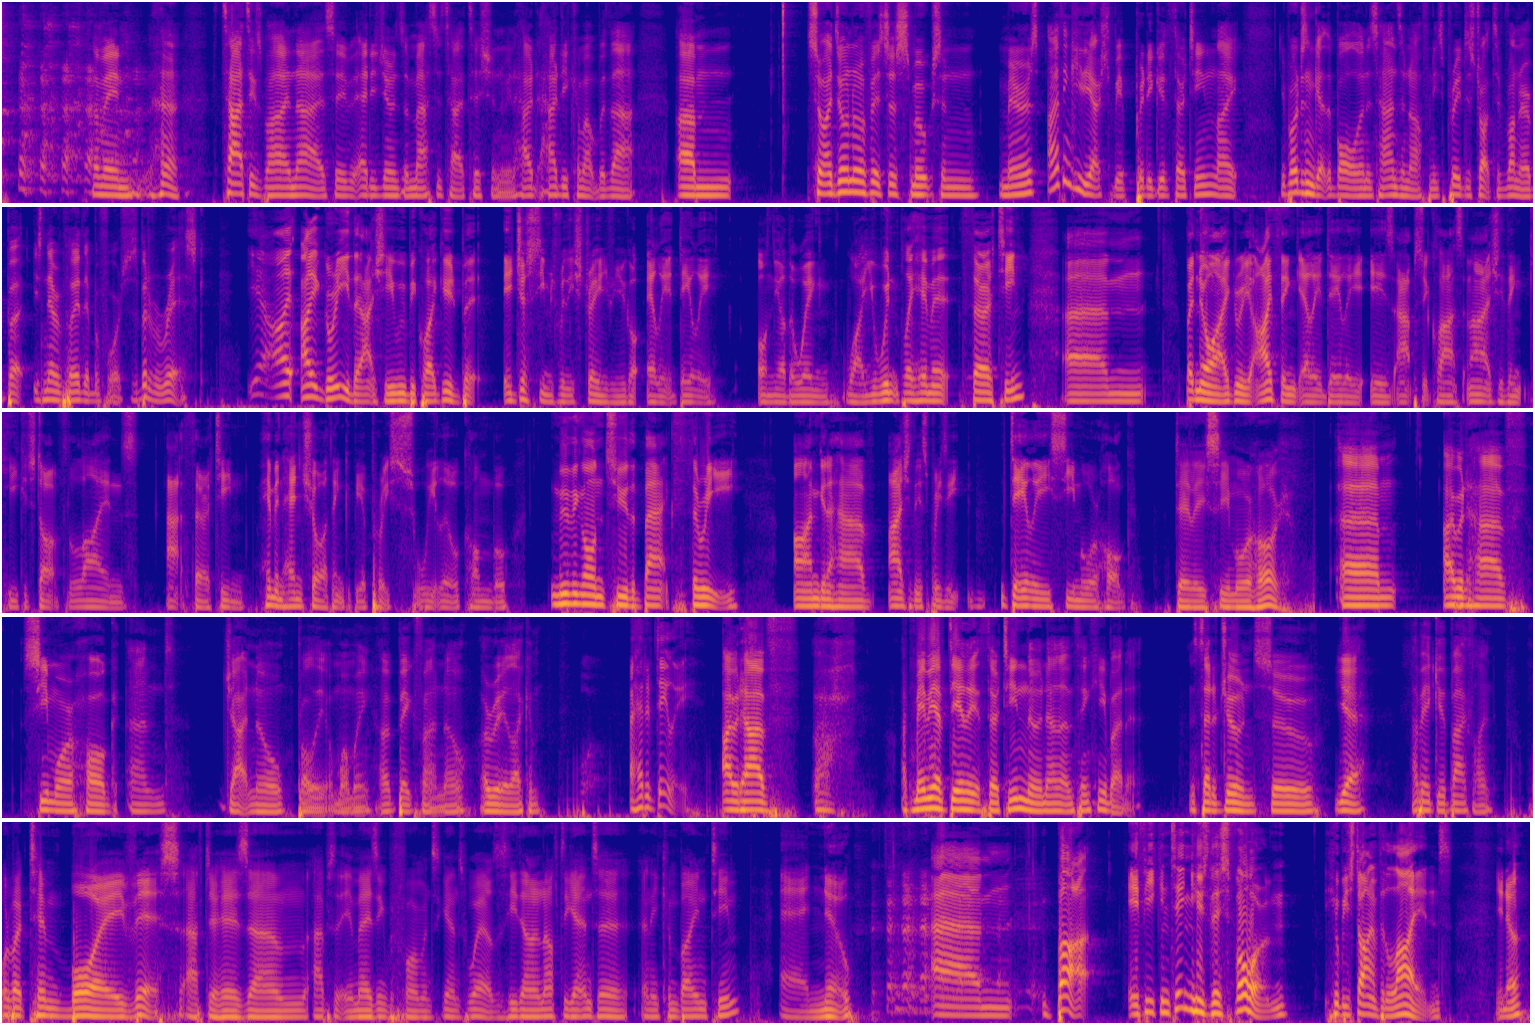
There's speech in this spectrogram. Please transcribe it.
I mean, tactics behind that. So Eddie Jones, a master tactician. I mean, how how do you come up with that? Um, so I don't know if it's just smokes and mirrors. I think he'd actually be a pretty good 13. Like he probably doesn't get the ball in his hands enough, and he's a pretty destructive runner, but he's never played there before, so it's a bit of a risk. Yeah, I, I agree that actually he would be quite good, but it just seems really strange when you've got Elliot Daly on the other wing. Why you wouldn't play him at 13? Um, but no, I agree. I think Elliot Daly is absolute class, and I actually think he could start for the Lions at 13. Him and Henshaw, I think, could be a pretty sweet little combo. Moving on to the back three, I'm going to have, I actually think it's pretty easy, Daly, Seymour, Hogg. Daly, Seymour, Hogg. Um, I would have Seymour, Hogg, and Jack Nowell probably on one wing. I'm a big fan. Noel, I really like him. Ahead of Daly? I would have. Uh, I'd maybe have Daly at 13 though. Now that I'm thinking about it, instead of Jones. So yeah, that'd be a good backline. What about Tim Boy Viss after his um, absolutely amazing performance against Wales? Has he done enough to get into any combined team? Uh, no. um, but if he continues this form, he'll be starting for the Lions. You know,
